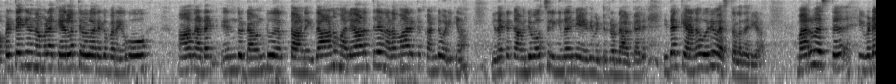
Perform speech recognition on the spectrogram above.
അപ്പോഴത്തേക്കും നമ്മുടെ കേരളത്തിലുള്ളവരൊക്കെ പറയും ഓ ആ നടൻ എന്ത് ഡൗൺ ടു എർത്ത് ആണ്. ഇതാണ് മലയാളത്തിലെ നടന്മാരൊക്കെ കണ്ടുപഠിക്കണം. ഇതൊക്കെ കമന്റ് ബോക്സിൽ ഇങ്ങനെ തന്നെ എഴുതി വിട്ടിട്ടുണ്ട് ആൾക്കാർ ഇതൊക്കെയാണ് ഒരു വശത്തുള്ള തരികടം മറുവശത്ത് ഇവിടെ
